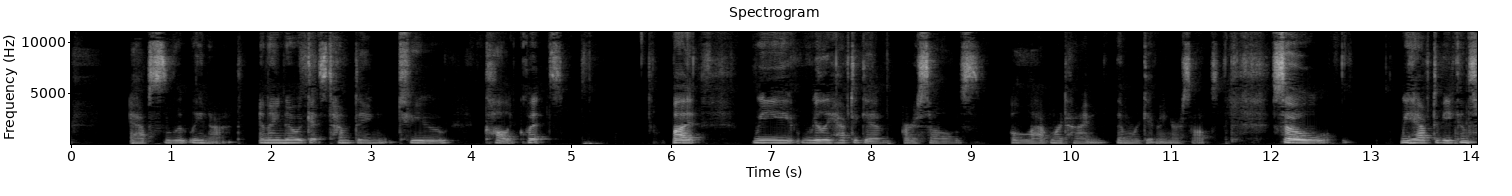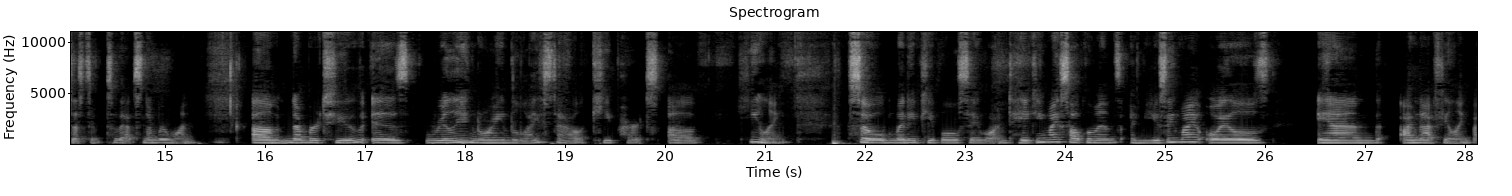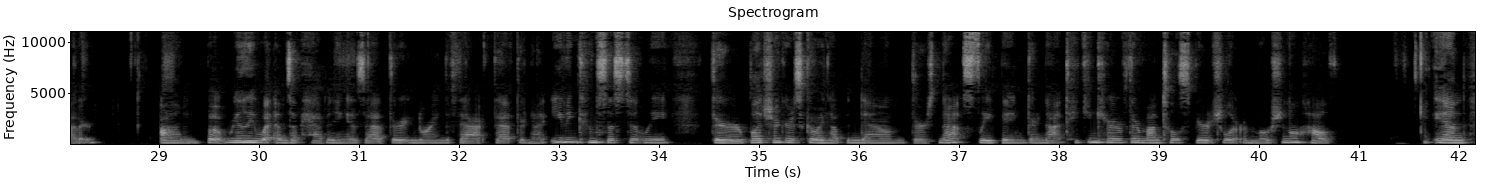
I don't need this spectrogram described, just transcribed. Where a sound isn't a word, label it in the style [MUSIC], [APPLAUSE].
Absolutely not. And I know it gets tempting to call it quits, but we really have to give ourselves a lot more time than we're giving ourselves. So we have to be consistent. So that's number one. Um, number two is really ignoring the lifestyle key parts of healing. So many people say, Well, I'm taking my supplements, I'm using my oils, and I'm not feeling better. Um, but really, what ends up happening is that they're ignoring the fact that they're not eating consistently, their blood sugar is going up and down, they're not sleeping, they're not taking care of their mental, spiritual, or emotional health. And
